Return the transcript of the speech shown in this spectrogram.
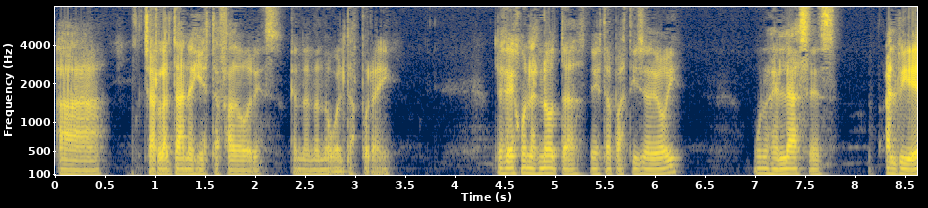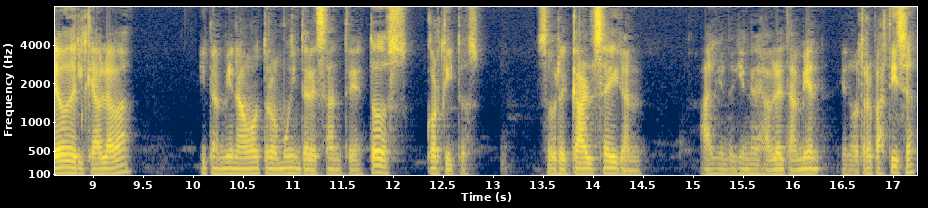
a charlatanes y estafadores que andan dando vueltas por ahí. Les dejo en las notas de esta pastilla de hoy unos enlaces al video del que hablaba y también a otro muy interesante, todos cortitos, sobre Carl Sagan, alguien de quien les hablé también en otra pastilla,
